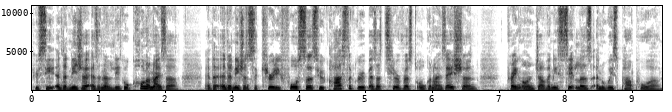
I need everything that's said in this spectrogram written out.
who see Indonesia as an illegal colonizer, and the Indonesian security forces, who class the group as a terrorist organization, preying on Javanese settlers in West Papua.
